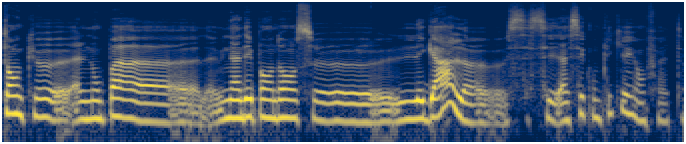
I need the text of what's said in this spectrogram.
tant qu'elles n'ont pas euh, une indépendance euh, légale, c'est assez compliqué en fait.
